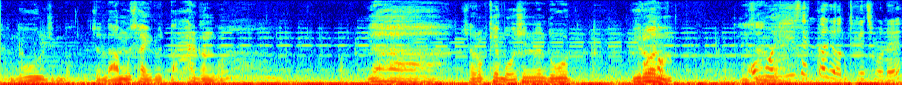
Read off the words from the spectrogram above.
저 노을 좀 봐. 저 나무 사이로 빨간 거. 야, 저렇게 멋있는 노을 이런 어머. 해 색깔이 어떻게 저래?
